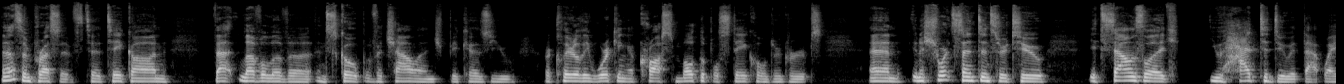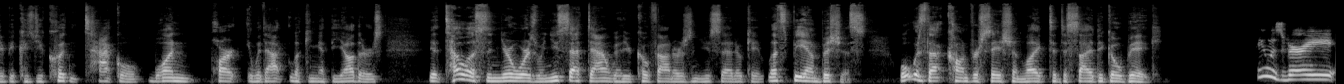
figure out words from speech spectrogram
That's impressive to take on that level of a and scope of a challenge because you are clearly working across multiple stakeholder groups. And in a short sentence or two, it sounds like you had to do it that way because you couldn't tackle one part without looking at the others. It, tell us in your words when you sat down with your co-founders and you said, "Okay, let's be ambitious." What was that conversation like to decide to go big? It was very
